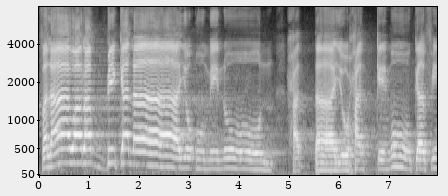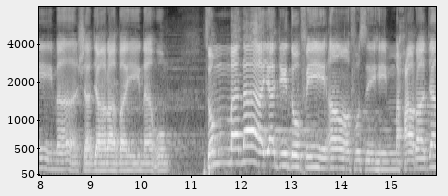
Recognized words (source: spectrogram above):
فلا وربك لا يؤمنون حتى يحكموك فيما شجر بينهم ثم لا يجدوا في أنفسهم حرجا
